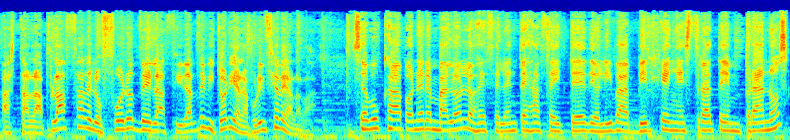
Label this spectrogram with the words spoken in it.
hasta la Plaza de los Fueros de la ciudad de Vitoria, la provincia de Álava. Se busca poner en valor los excelentes aceites de oliva virgen extra tempranos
